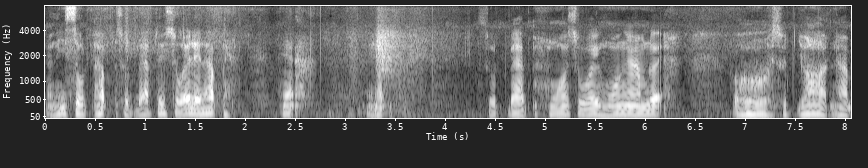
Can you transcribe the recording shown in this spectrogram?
อันนี้สุดครับ สุดแบบสวยๆเลยนะครับ เนี่ยนี่ครับ สุดแบบหัวสวยหัวงามด้วย โอ้ สุดยอดนะครับ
